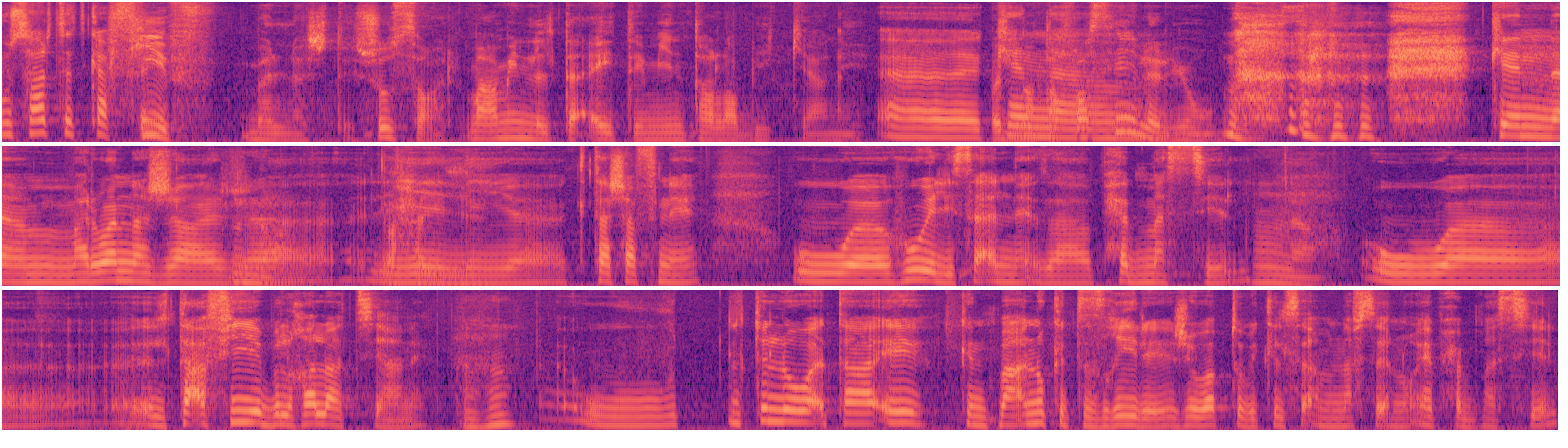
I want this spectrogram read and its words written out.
وصارت تكفي. كيف بلشتي شو صار؟ مع مين التقيتي؟ مين طلبك يعني؟ آه كان تفاصيل اليوم. كان مروان نجار نعم. اللي اكتشفني وهو اللي سألني إذا بحب مثل نعم. والتقى فيي بالغلط يعني. وقلت له وقتها إيه كنت مع إنه كنت صغيرة جاوبته بكل ثقه من نفسي إنه إيه بحب مثل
